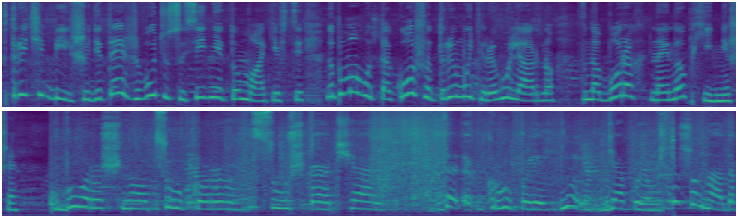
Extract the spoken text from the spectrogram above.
Втричі більше дітей живуть у сусідній Томаківці. Допомогу також отримують регулярно. В наборах найнеобхідніше. Борошно, цукор, сушка, чай, крупи. Ну, дякуємо. Що що треба.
